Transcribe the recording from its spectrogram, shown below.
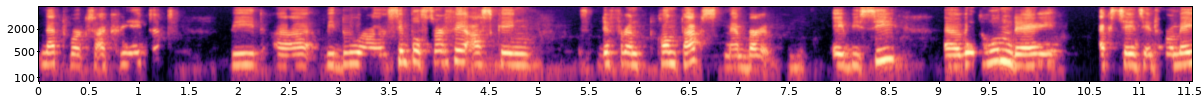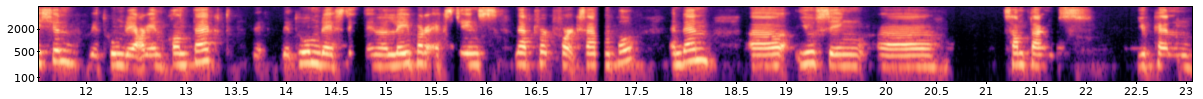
networks are created. We, uh, we do a simple survey asking different contacts, member ABC, uh, with whom they exchange information, with whom they are in contact, with whom they sit in a labor exchange network, for example, and then uh, using uh, sometimes you can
